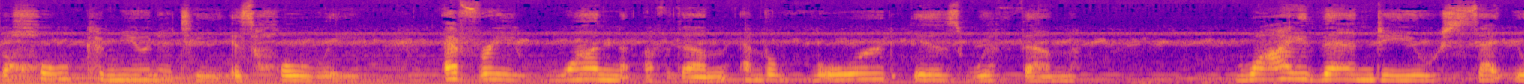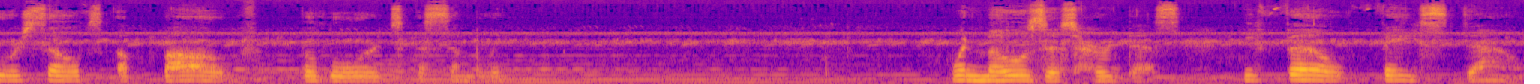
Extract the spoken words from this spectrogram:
The whole community is holy, every one of them, and the Lord is with them. Why then do you set yourselves above the Lord's assembly? When Moses heard this, he fell face down.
